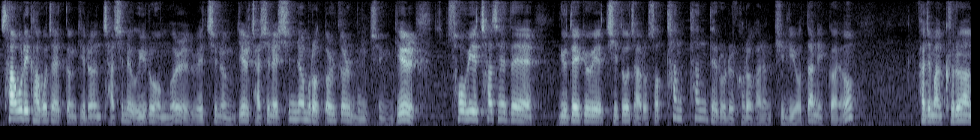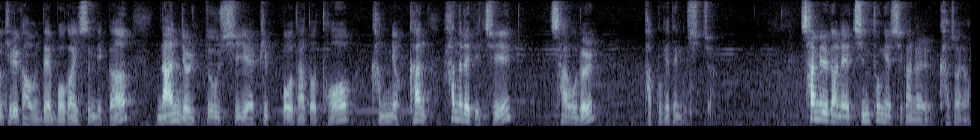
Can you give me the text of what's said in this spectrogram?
사울이 가고자 했던 길은 자신의 의로움을 외치는 길, 자신의 신념으로 똘똘 뭉친 길, 소위 차세대 유대교의 지도자로서 탄탄대로를 걸어가는 길이었다니까요. 하지만 그러한 길 가운데 뭐가 있습니까? 난 12시의 빛보다도 더 강력한 하늘의 빛이 사울을 바꾸게 된 것이죠. 3일간의 진통의 시간을 가져요.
